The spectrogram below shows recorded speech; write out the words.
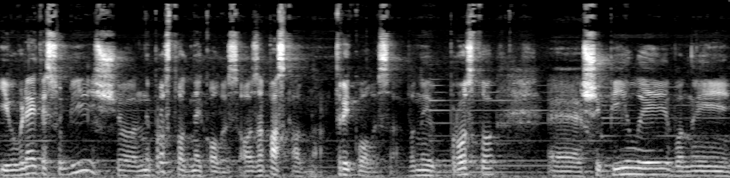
І уявляйте собі, що не просто одне колесо, а запаска одна, три колеса. Вони просто е, шипіли, вони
